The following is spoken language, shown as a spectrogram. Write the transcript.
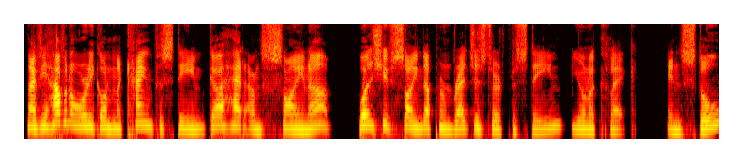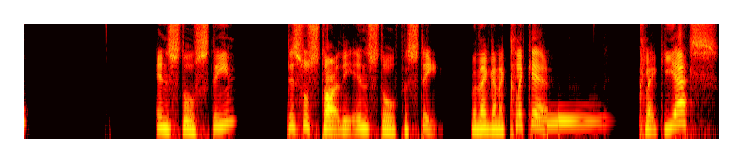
Now, if you haven't already got an account for Steam, go ahead and sign up. Once you've signed up and registered for Steam, you want to click Install. Install Steam. This will start the install for Steam. We're then going to click it, click Yes,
